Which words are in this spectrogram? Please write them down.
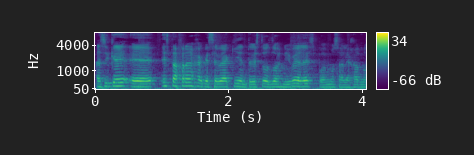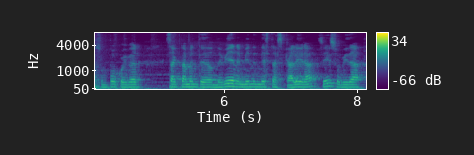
Así que eh, esta franja que se ve aquí entre estos dos niveles, podemos alejarnos un poco y ver exactamente de dónde vienen. Vienen de esta escalera, ¿sí? subida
